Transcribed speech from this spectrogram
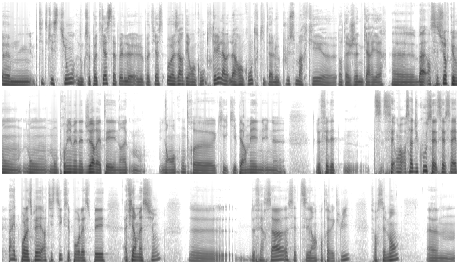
Euh, petite question, donc ce podcast s'appelle le podcast Au hasard des rencontres. Quelle est la, la rencontre qui t'a le plus marqué euh, dans ta jeune carrière? Bah, c'est sûr que mon, mon, mon premier manager a été une, une rencontre qui, qui permet une, une- le fait d'être. ça, du coup, ça, ça, ça va pas être pour l'aspect artistique, c'est pour l'aspect affirmation de, de faire ça, cette, ces rencontres avec lui, forcément. Euh,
